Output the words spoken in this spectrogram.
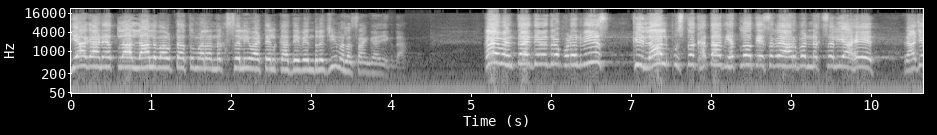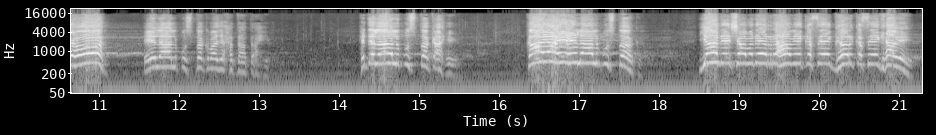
या गाण्यातला लाल बावटा तुम्हाला नक्सली वाटेल का देवेंद्रजी? मला सांगा एकदा. काय म्हणताय देवेंद्र फडणवीस? की लाल पुस्तक हातात घेतलं ते सगळे अर्बन नक्सली आहेत. राजे हो हे लाल पुस्तक माझ्या हातात आहे. हे ते लाल पुस्तक आहे. काय आहे हे लाल पुस्तक? या देशामध्ये राहावे कसे घर कसे घ्यावे?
